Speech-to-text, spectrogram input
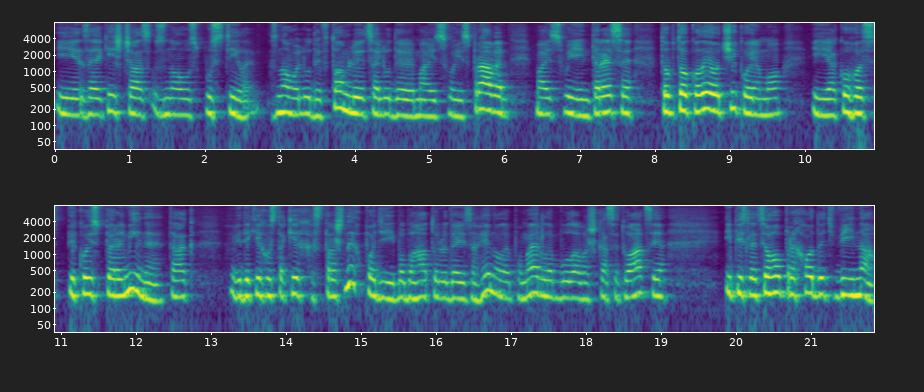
і за якийсь час знову спустіли. Знову люди втомлюються, люди мають свої справи, мають свої інтереси. Тобто, коли очікуємо і якогось, якоїсь переміни, так, від якихось таких страшних подій, бо багато людей загинули, померли, була важка ситуація. І після цього приходить війна.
